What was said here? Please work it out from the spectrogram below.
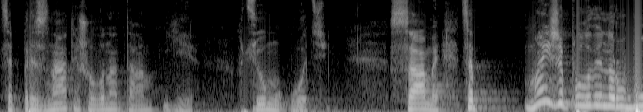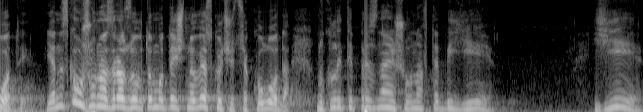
це признати, що вона там є, в цьому оці. Саме це майже половина роботи. Я не скажу, що вона зразу автоматично вискочиться колода. Ну коли ти признаєш, що вона в тебе є, є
